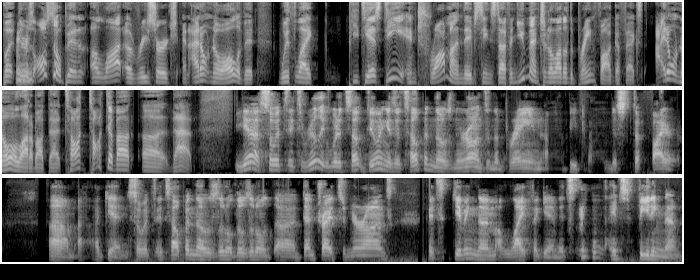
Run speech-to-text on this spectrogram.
But mm-hmm. there's also been a lot of research and i don't know all of it with like ptsd and trauma and they've seen stuff. And you mentioned a lot of the brain fog effects. I don't know a lot about that. Talk talked about uh, that. Yeah so it's it's really what it's doing is it's helping those neurons in the brain uh, be primed to, to fire um, again. So it's it's helping those little those little uh, dendrites and neurons. It's giving them a life again. It's it's feeding them.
